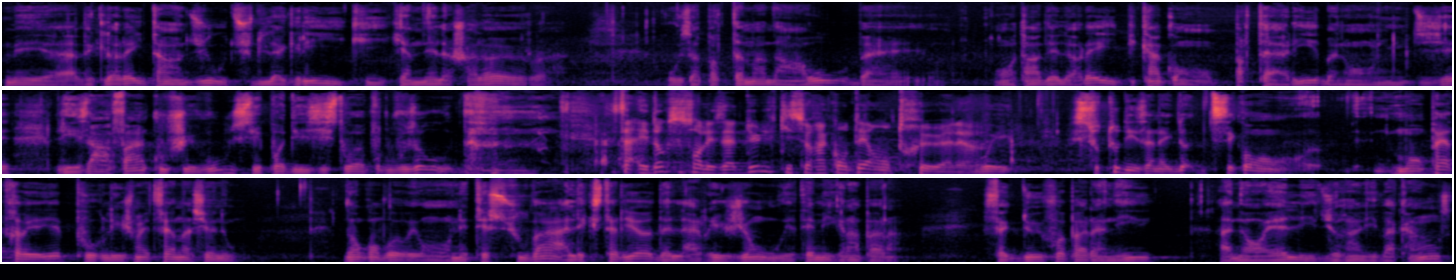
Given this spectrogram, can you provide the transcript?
Mais euh, avec l'oreille tendue au-dessus de la grille qui, amenait la chaleur euh, aux appartements d'en haut, ben on tendait l'oreille. Puis quand on partait à rire, ben, on nous disait Les enfants, couchez-vous, c'est pas des histoires pour vous autres. Et donc, ce sont les adultes qui se racontaient entre eux, alors? Oui. Surtout des anecdotes. C'est qu'on. Mon père travaillait pour les chemins de fer nationaux. Donc, on, était souvent à l'extérieur de la région où étaient mes grands-parents. Fait que deux fois par année, à Noël et durant les vacances,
